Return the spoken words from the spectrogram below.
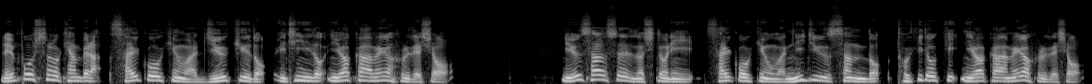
う。連邦首都のキャンベラ最高気温は19度、1、2度にわか雨が降るでしょう。ニューサウスウェールズのシドニー、最高気温は23度、時々にわか雨が降るでしょ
